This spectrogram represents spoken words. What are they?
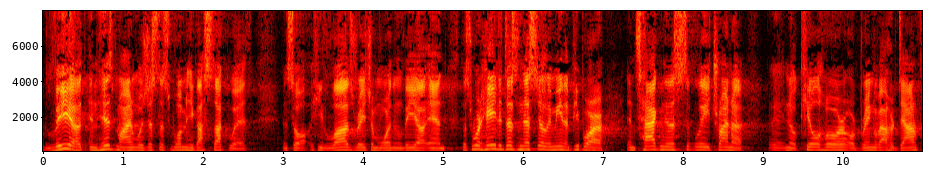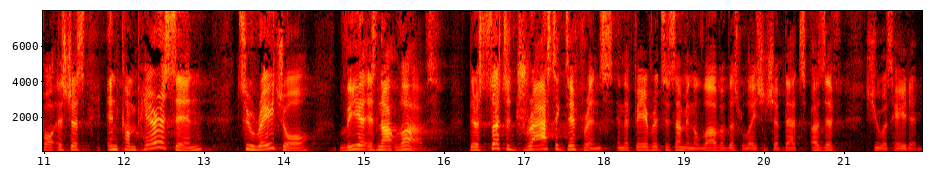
Leah, in his mind, was just this woman he got stuck with. And so he loves Rachel more than Leah. And this word hated doesn't necessarily mean that people are antagonistically trying to you know, kill her or bring about her downfall. It's just in comparison to Rachel, Leah is not loved. There's such a drastic difference in the favoritism and the love of this relationship that's as if she was hated.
